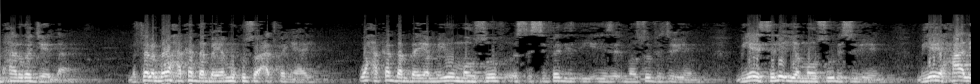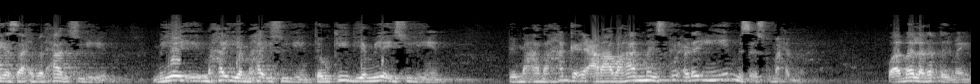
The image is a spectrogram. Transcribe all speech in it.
maxaan uga jeednaa maalan ba waxa ka dambeeya muu ku soo cadfan yahay waxa ka dambeeya miyuu mawsuuf sifadii mawsuuf isu yihiin? Miyay sili iyo mawsuul isu yihiin? Miyay xaal iyo saaxibulxaal isu yihiin? Miyay maxay iyo maxay isu yihiin? Tawkiid iyo miyay isu yihiin? Bimacnaa xagga icraab ahaan ma isku xidhan yihiin mise iskuma xidhna waa meel laga qiimayn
